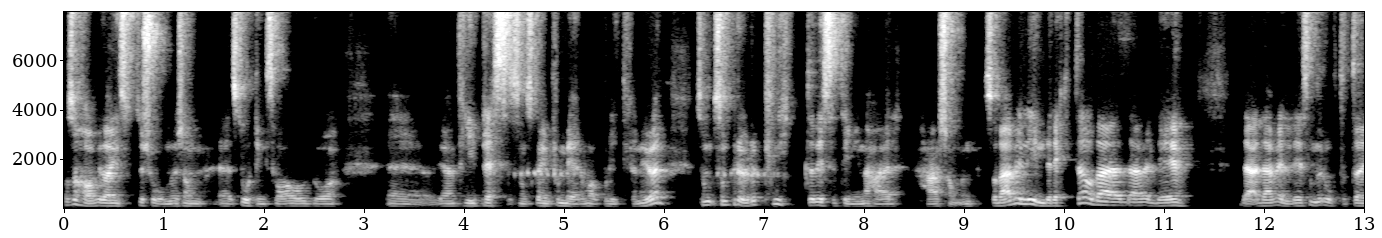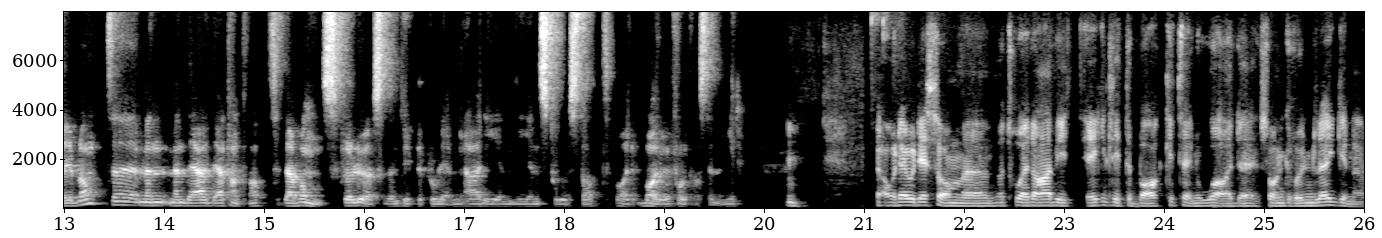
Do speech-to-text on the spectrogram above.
Og så har vi da institusjoner som eh, stortingsvalg og vi har en fri presse som skal informere om hva politikerne gjør, som, som prøver å knytte disse tingene her, her, sammen. Så det er veldig indirekte, og det er, det er veldig det er, det er, veldig sånn rotete iblant, eh, men, men det, er, det, er, tanken at det er vanskelig å løse den type problemer her i en, i en stor stat, bare, bare ved folkeavstemninger. Mm. Ja, og det er jo det som, eh, nå tror jeg Da er vi egentlig tilbake til noe av det sånn grunnleggende.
